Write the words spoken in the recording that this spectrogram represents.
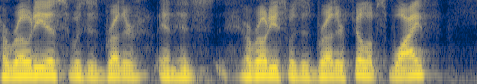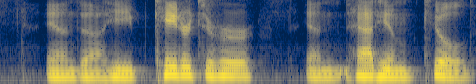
Herodias was his brother, and his Herodias was his brother Philip's wife and uh, he catered to her and had him killed,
